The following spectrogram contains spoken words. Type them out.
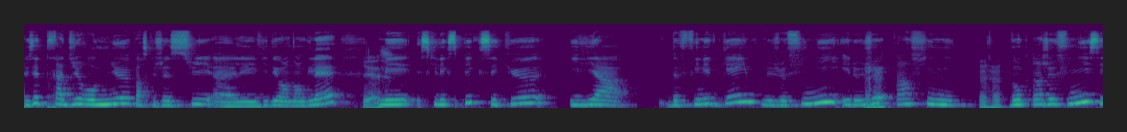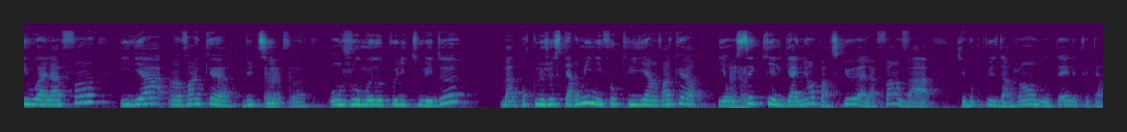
Euh, J'essaie de traduire au mieux parce que je suis euh, les vidéos en anglais. Mais ce qu'il explique, c'est que il y a the finite game, le jeu fini, et le jeu mhm. infini. Mhm. Donc un jeu fini, c'est où à la fin, il y a un vainqueur du type, mhm. euh, on joue au Monopoly tous les deux. Bah, pour que le jeu se termine, il faut qu'il y ait un vainqueur. Et on sait qui est le gagnant parce que à la fin, bah, j'ai beaucoup plus d'argent, d'hôtel, etc.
